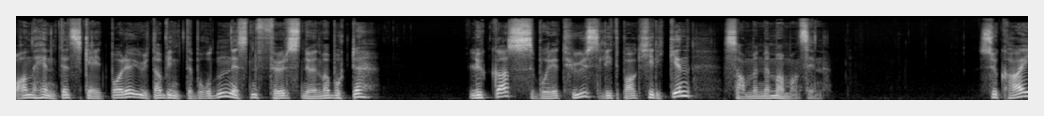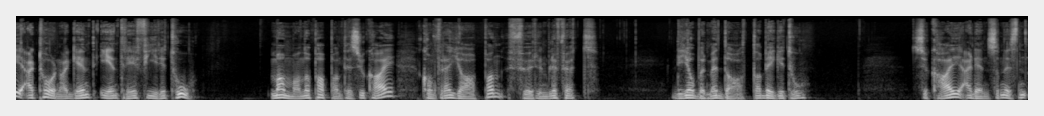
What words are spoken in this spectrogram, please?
og han hentet skateboardet ut av vinterboden nesten før snøen var borte. Lukas bor i et hus litt bak kirken sammen med mammaen sin. Sukai er tårnagent 1342. Mammaen og pappaen til Sukai kom fra Japan før hun ble født. De jobber med data begge to. Sukai er den som nesten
